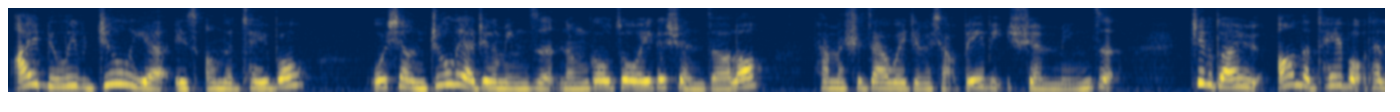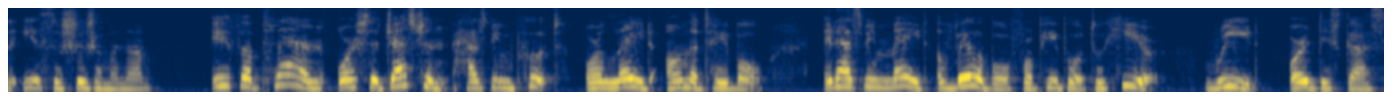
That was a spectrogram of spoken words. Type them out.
？I believe Julia is on the table。我想 Julia 这个名字能够作为一个选择喽。他们是在为这个小 baby 选名字。这个短语 on the table 它的意思是什么呢？If a plan or suggestion has been put or laid on the table, it has been made available for people to hear, read or discuss.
